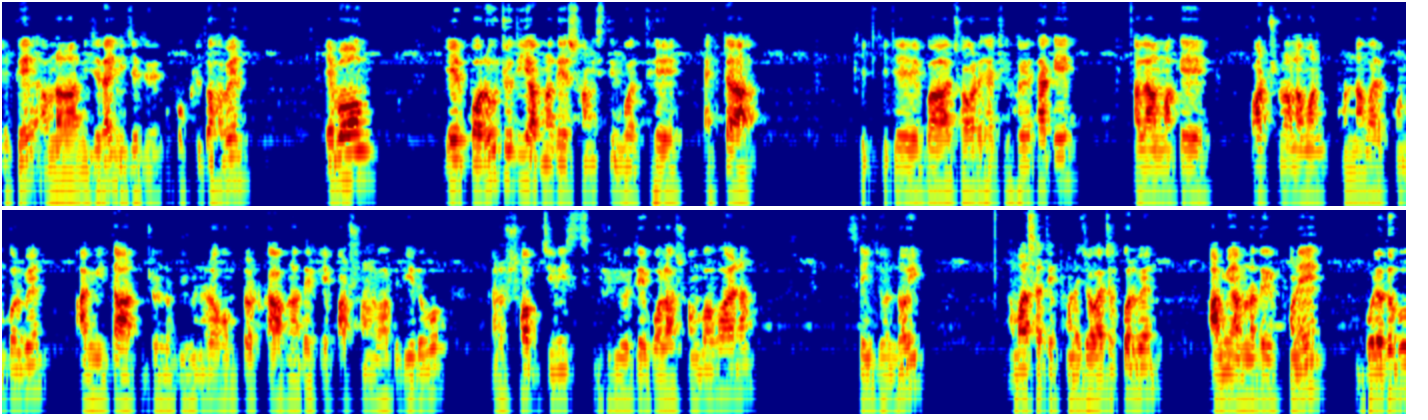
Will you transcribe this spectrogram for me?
এতে আপনারা নিজেরাই নিজেদের উপকৃত হবেন। এবং এরপরেও যদি আপনাদের স্বামী স্ত্রীর মধ্যে একটা খিটখিটে বা ঝগড়াঝাটি হয়ে থাকে, তাহলে আমাকে পার্সোনাল আমার ফোন নাম্বারে ফোন করবেন। আমি তার জন্য বিভিন্ন রকম টোটকা আপনাদেরকে পার্সোনালভাবে দিয়ে দেবো। কারণ সব জিনিস ভিডিওতে বলা সম্ভব হয় না। সেই জন্যই আমার সাথে ফোনে যোগাযোগ করবেন। আমি আপনাদের ফোনে বলে দেবো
